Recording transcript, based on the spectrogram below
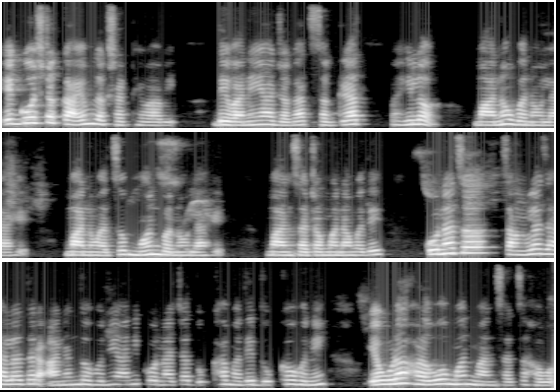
एक गोष्ट कायम लक्षात ठेवावी. देवाने या जगात सगळ्यात पहिलं मानव बनवलं आहे. मानवाचं मन बनवलं आहे. माणसाच्या मनामध्ये कोणाचं चांगलं झालं तर आनंद होणे आणि कोणाच्या दुःखामध्ये दुःख होणे एवढं हळवं मन माणसाचं हवं.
